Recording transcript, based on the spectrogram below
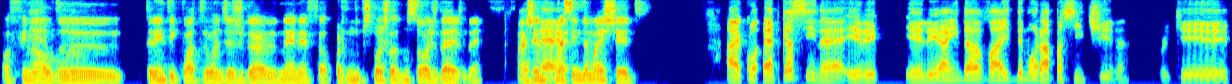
ao final Eu- de 34 anos a jogar na NFL, partindo do pressuposto que ele começou aos 10, né? A gente É. começa ainda mais cedo. Ah, é é porque assim, né? Ele, ele ainda vai demorar para sentir, né? Porque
